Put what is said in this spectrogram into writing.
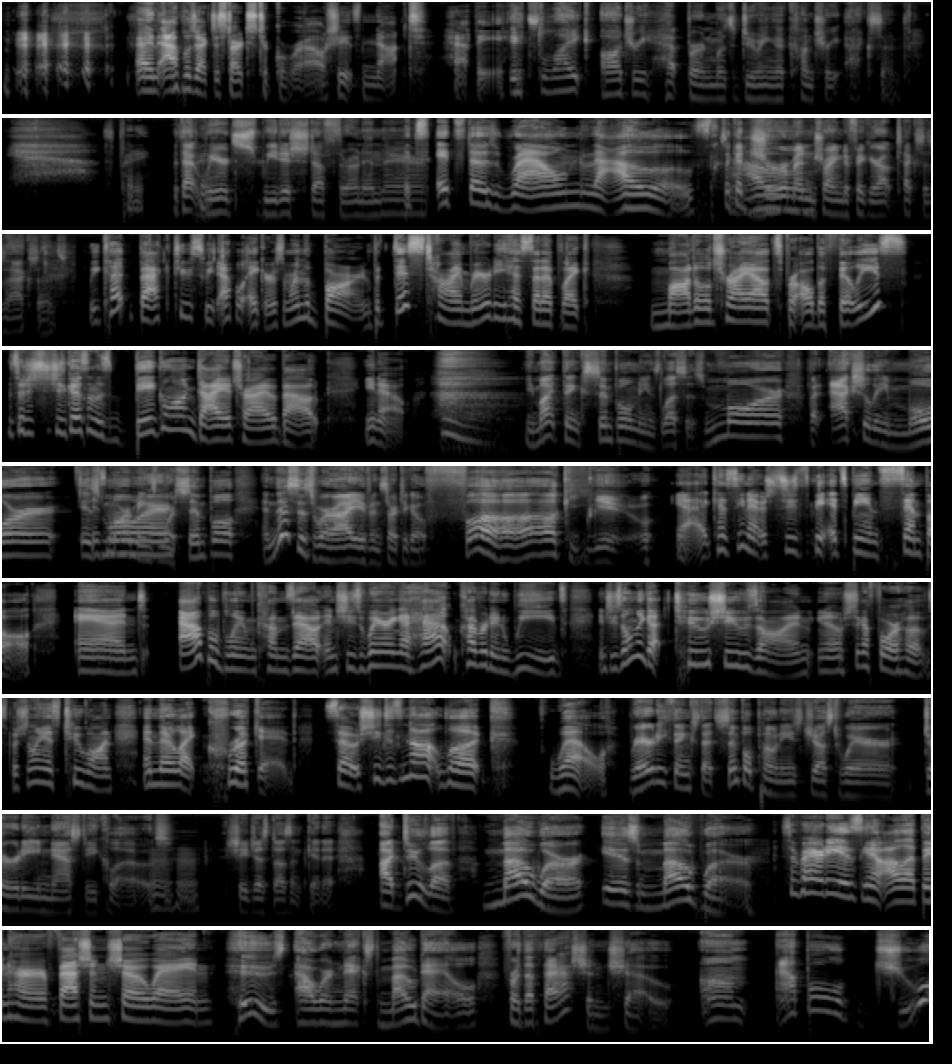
and Applejack just starts to growl. She is not happy. it's like Audrey Hepburn was doing a country accent. Yeah, it's pretty. With that weird Swedish stuff thrown in there. It's it's those round vowels. It's like a German trying to figure out Texas accents. We cut back to Sweet Apple Acres and we're in the barn, but this time Rarity has set up like model tryouts for all the fillies. And so she, she goes on this big long diatribe about, you know, You might think simple means less is more, but actually more is, Is more, means more. more simple. And this is where I even start to go, fuck you. yeah, because you know she's be, it's being simple, and Apple Bloom comes out and she's wearing a hat covered in weeds, and she's only got two shoes on. You know, she's got four hooves, but she only has two on, and they're like crooked. So she does not look well. Rarity thinks that simple ponies just wear dirty, nasty clothes. Mhm. She just doesn't get it. I do love mower is mower. So Rarity is, you know, all up in her fashion show way, and Who's our next model for the fashion show? Um, Apple Jewel?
